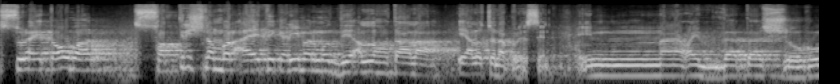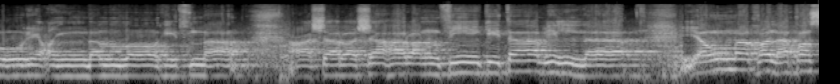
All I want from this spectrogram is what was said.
সুরায় তওবার ছত্রিশ নম্বর আয়াতে কারিমার মধ্যে আল্লাহ তাআলা এই আলোচনা করেছেন। আশারা শাহরান ফি কিতাবিল্লাহ। ইয়াওমা খালাকাস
